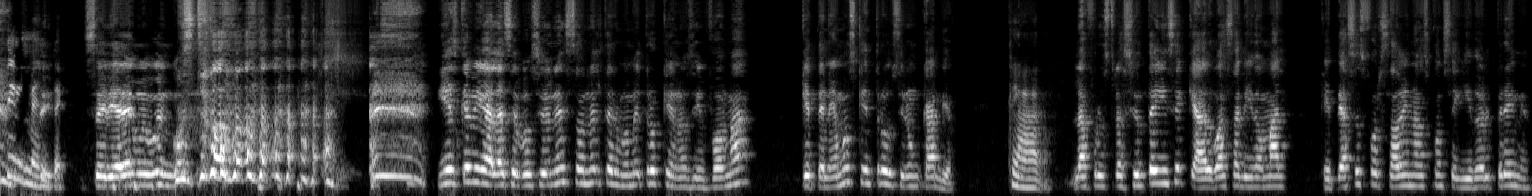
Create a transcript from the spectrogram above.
Sutilmente. sería de muy buen gusto. y es que, mira, las emociones son el termómetro que nos informa que tenemos que introducir un cambio. Claro. La frustración te dice que algo ha salido mal, que te has esforzado y no has conseguido el premio.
